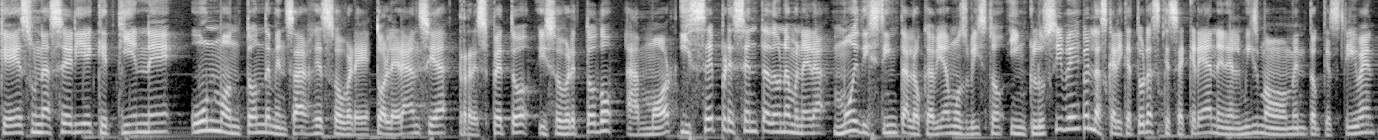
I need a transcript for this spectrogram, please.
que es una serie que tiene un montón de mensajes sobre tolerancia, respeto y sobre todo amor. Y se presenta de una manera muy distinta a lo que habíamos visto. Inclusive en las caricaturas que se crean en el mismo momento que Steven.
